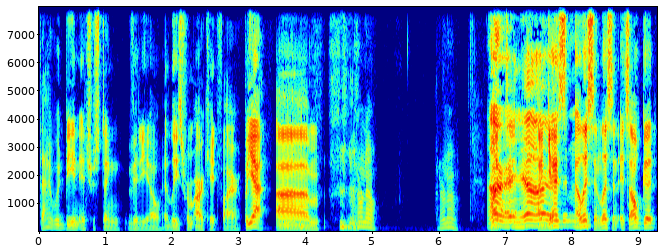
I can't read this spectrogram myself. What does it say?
that would be an interesting video, at least from Arcade Fire. But yeah, um, I don't know. I don't know. All But right, yeah. all I guess uh, listen, listen. It's all good.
